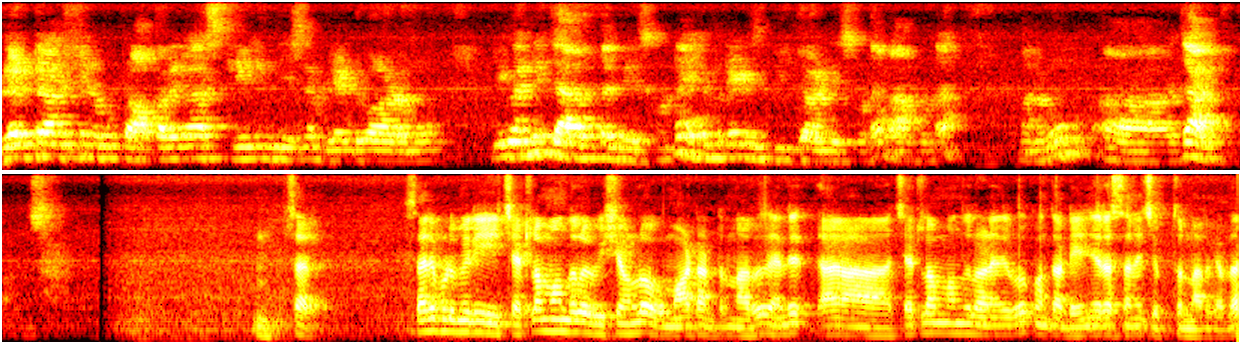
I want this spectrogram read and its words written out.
బ్లడ్ ట్రాన్స్ఫ్యూషన్ ప్రాపర్గా స్క్రీనింగ్ చేసిన బ్లడ్ వాడము ఇవన్నీ జాగ్రత్తలు తీసుకుంటే హెపటైటిస్ బి జాండీస్ కూడా రాకుండా మనము జాగ్రత్త సార్ సార్. సరే ఇప్పుడు మీరు ఈ చెట్ల మందుల విషయంలో ఒక మాట అంటున్నారు. అంటే చెట్ల మందులు అనేది కూడా కొంత డేంజరస్ అని చెప్తున్నారు కదా.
